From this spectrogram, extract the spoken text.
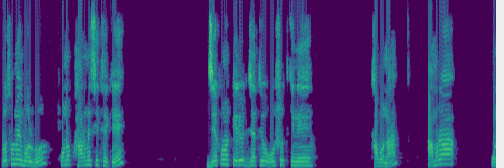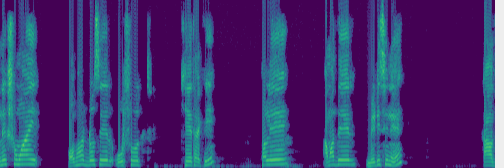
প্রথমে বলব, কোনো ফার্মেসি থেকে যে কোনো টেরয়েড জাতীয় ওষুধ কিনে খাব না। আমরা অনেক সময় ওভারডোজের ওষুধ খেয়ে থাকি, ফলে আমাদের মেডিসিনে কাজ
